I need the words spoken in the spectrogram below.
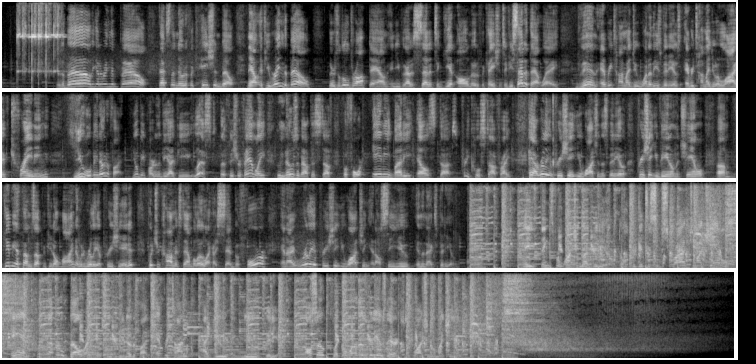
there's a bell. You got to ring the bell. That's the notification bell. Now if you ring the bell there's a little drop down and you've got to set it to get all notifications. If you set it that way then every time I do one of these videos every time I do a live training you will be notified. You'll be part of the VIP list the Fisher family who knows about this stuff before anybody else does. Pretty cool stuff right? Hey I really appreciate you watching this video. Appreciate you being on the channel. Um, give me a thumbs up if you don't mind. I would really appreciate it. Put your comments down below like I said before and I really appreciate you watching and I'll see you in the next video. Hey thanks for watching my video. Don't forget to subscribe to my channel and click that little bell right there so you can be notified every time I do a new video. Also click on one of those videos there. Keep watching on my channel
